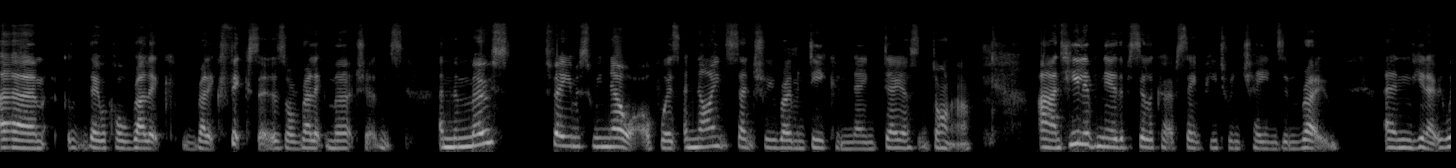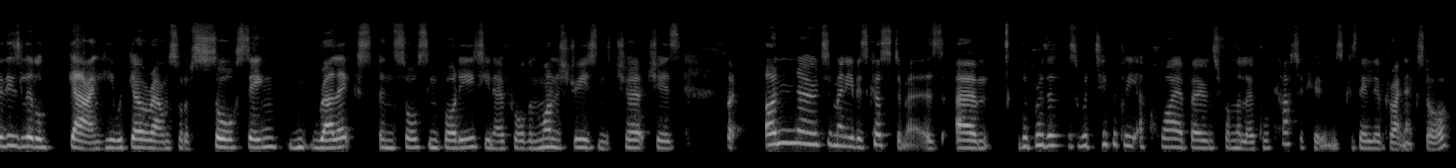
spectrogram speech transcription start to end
um, they were called relic relic fixers or relic merchants and the most famous we know of was a 9th century Roman deacon named Deus Dona, and he lived near the Basilica of St. Peter in Chains in Rome. And, you know, with his little gang, he would go around sort of sourcing relics and sourcing bodies, you know, for all the monasteries and the churches. But unknown to many of his customers, um, the brothers would typically acquire bones from the local catacombs because they lived right next door.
